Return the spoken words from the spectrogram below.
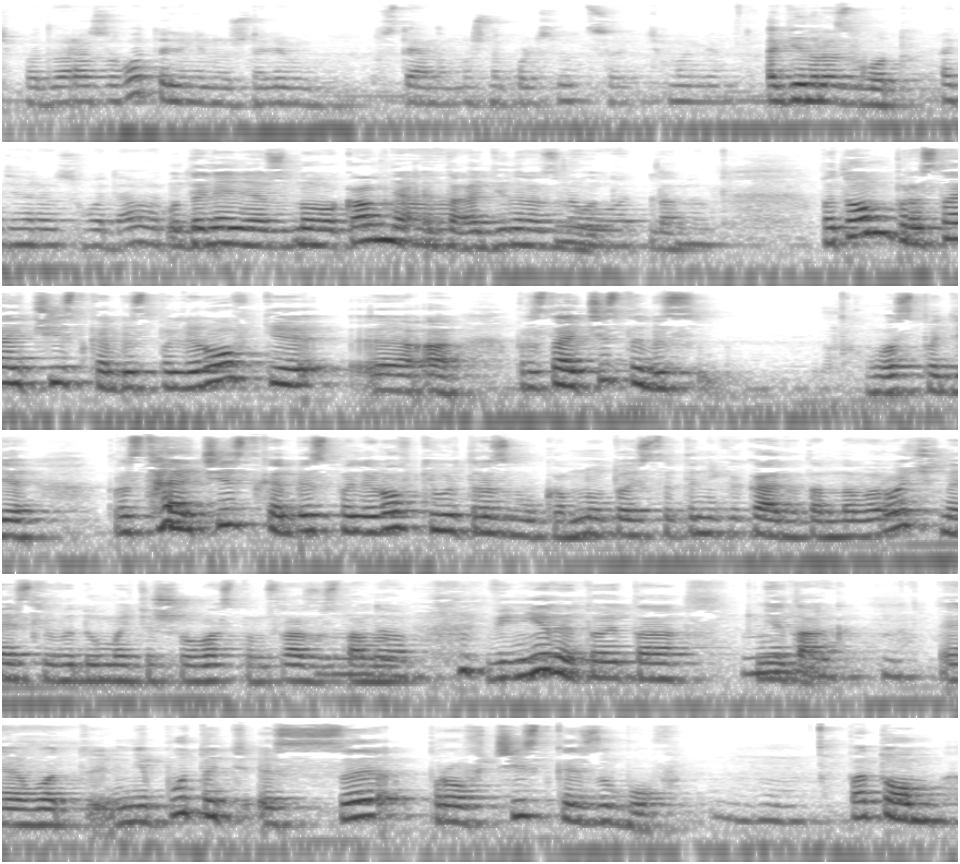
типа два раза в год или не нужно, или постоянно можно пользоваться этим моментом? Один раз в год. Один раз в год, да? Вот ты- Удаление зубного камня А, это один раз в Ну год. вот, да. ну. Потом простая чистка без полировки. э, а, простая чистка без... Господи. Простая чистка без полировки ультразвуком. Ну, то есть это не какая-то там навороченная, если вы думаете, что у вас там сразу Ну станут да. виниры, то это не Ну так. да. Э, вот, не путать с профчисткой зубов. Мгм. Потом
